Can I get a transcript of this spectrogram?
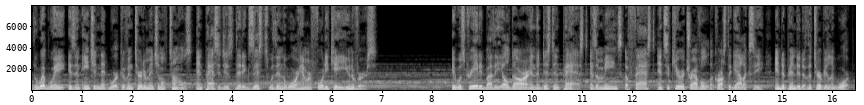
The Webway is an ancient network of interdimensional tunnels and passages that exists within the Warhammer 40k universe. It was created by the Eldar in the distant past as a means of fast and secure travel across the galaxy, independent of the turbulent warp.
